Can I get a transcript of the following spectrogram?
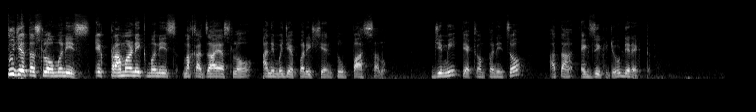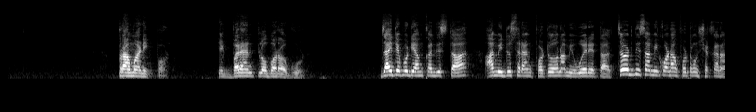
तुजे तसलो मनीस एक प्रामाणीक मनीस म्हाका जाय आसलो आनी म्हजे परिक्षेन तूं पास जालो जिमी त्या कंपनीचो आतां एग्जिक्युटीव डिरेक्टर प्रामाणीकपण. एक बऱ्यांतलो बरो गूण. जायते फावटी आमकां दिसता आमी दुसऱ्यांक फटोवन आमी वयर येता. चड दीस आमी कोणाक फटोवंक शकना.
